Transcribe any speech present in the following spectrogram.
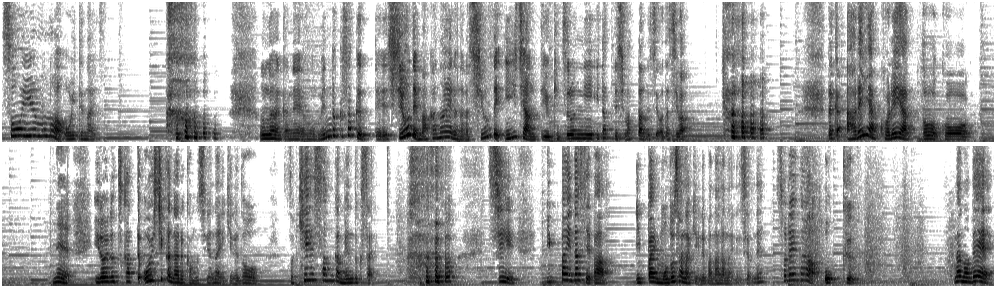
そういうものは置いてないです。なんかね、もうめんどくさくって、塩で賄えるなら塩でいいじゃんっていう結論に至ってしまったんですよ、私は。なんか、あれやこれやと、こう、ね、いろいろ使って美味しくなるかもしれないけれど、その計算がめんどくさい。し、いっぱい出せばいっぱい戻さなければならないですよね。それが億劫。なので、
